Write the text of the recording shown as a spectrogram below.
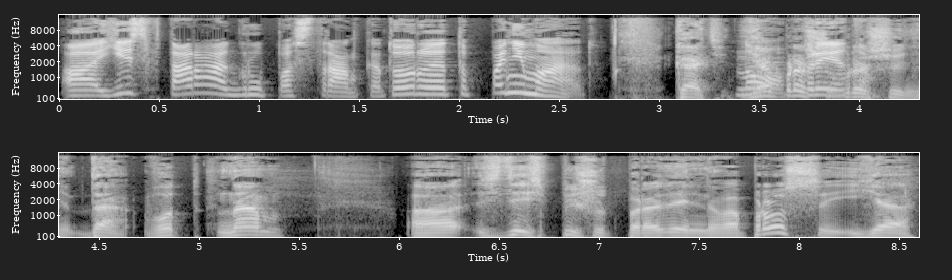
А есть вторая группа стран, которые это понимают. Кать, Но я прошу этом- прощения. Да, вот нам а, здесь пишут параллельно вопросы, и я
